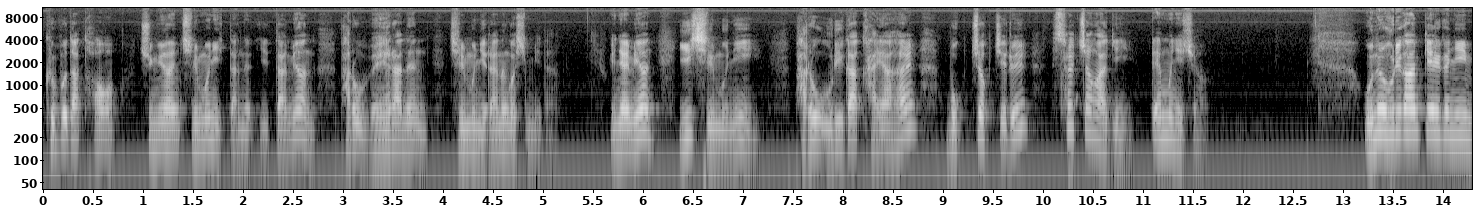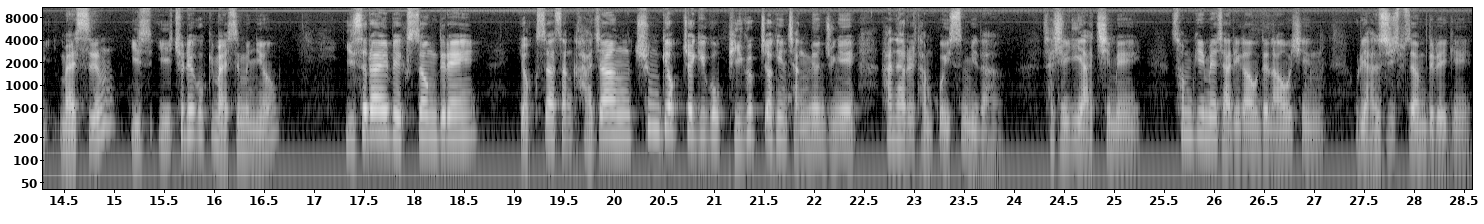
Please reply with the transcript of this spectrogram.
그보다 더 중요한 질문이 있다는, 있다면 바로 왜라는 질문이라는 것입니다. 왜냐하면 이 질문이 바로 우리가 가야 할 목적지를 설정하기 때문이죠. 오늘 우리가 함께 읽은 이 말씀, 이, 이 출애굽기 말씀은요. 이스라엘 백성들의 역사상 가장 충격적이고 비극적인 장면 중에 하나를 담고 있습니다. 사실 이 아침에 섬김의 자리 가운데 나오신 우리 안수 집사님들에게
